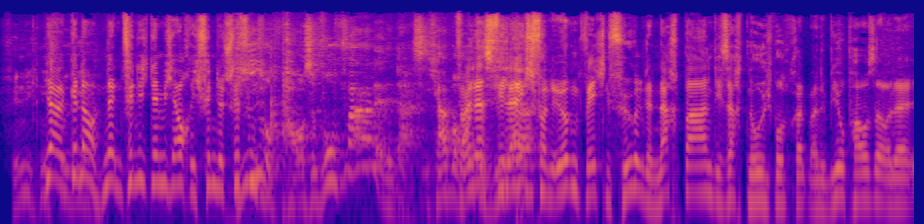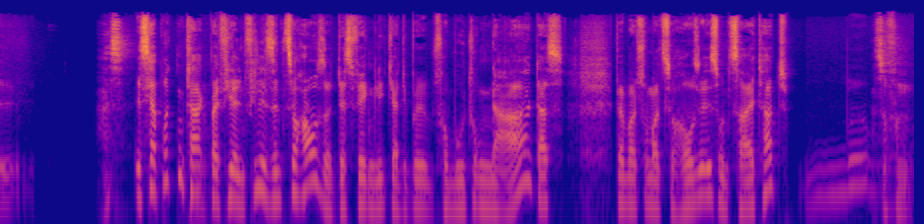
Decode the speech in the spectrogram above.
Finde ich nicht Ja, vulgär. genau, ne, finde ich nämlich auch. Ich finde Schiffen. Biopause, wo war denn das? Ich habe War das vielleicht von irgendwelchen vögelnden Nachbarn, die sagten, oh, ich brauche gerade meine Biopause oder was? Ist ja Brückentag bei vielen. Viele sind zu Hause. Deswegen liegt ja die Vermutung nahe, dass, wenn man schon mal zu Hause ist und Zeit hat. Also von,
